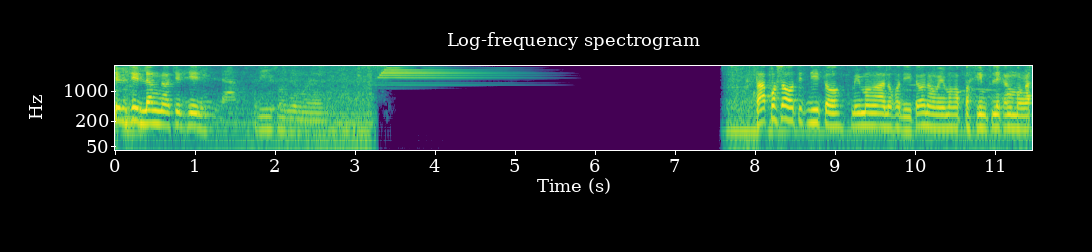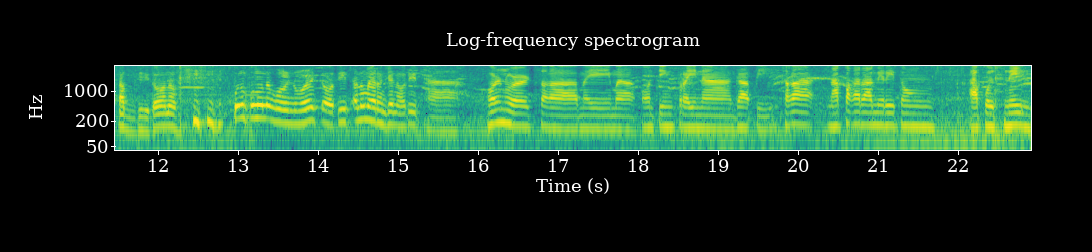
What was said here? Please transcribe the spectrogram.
Chill-chill lang, no? Chill-chill. Chill lang. Tapos otit dito, may mga ano ko dito, no? may mga pasimple kang mga tab dito, no? Punong-puno ng hornwork, otit. Anong meron dyan, otit? Ah, hornwort, saka may ma- konting fry na gapi. Saka napakarami ritong apple snail.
